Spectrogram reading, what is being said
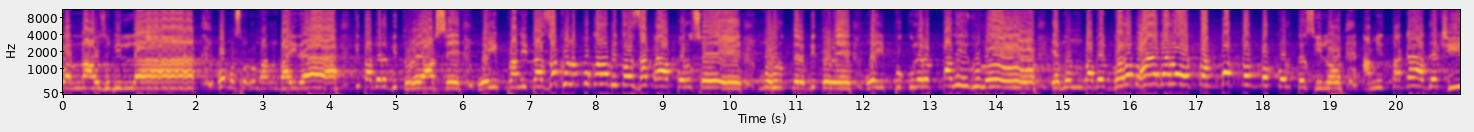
কন্যা আউজুবিল্লা ও মুসলমান ভাইরা, কিতাবের ভিতরে আসছে ওই প্রাণীটা পুকুরের ভিতরে ঝাঁপা পড়ছে মুহূর্তের ভিতরে ওই পুকুরের পানিগুলো এমনভাবে গরম হয়ে গেল টকবক টকবক করতেছিল। আমি তাকা দেখি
